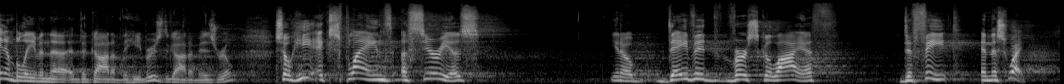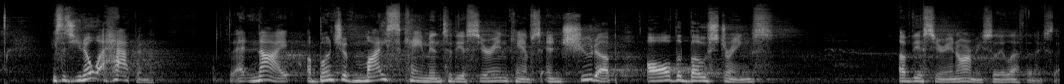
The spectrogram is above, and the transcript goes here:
he didn't believe in the, the God of the Hebrews, the God of Israel. So he explains Assyria's, you know, David versus Goliath defeat in this way. He says, You know what happened? At night, a bunch of mice came into the Assyrian camps and chewed up all the bowstrings of the Assyrian army, so they left the next day.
